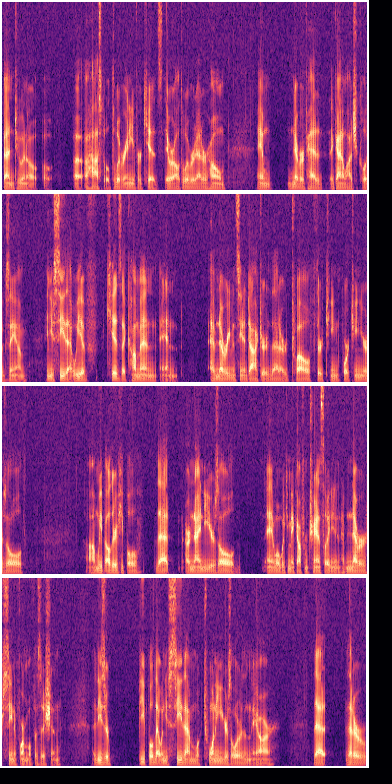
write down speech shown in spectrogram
been to an, a, a hospital to deliver any of her kids. They were all delivered at her home and never have had a gynecological exam. And you see that. We have kids that come in and have never even seen a doctor that are 12, 13, 14 years old. Um, we have elderly people that are 90 years old and what we can make out from translating and have never seen a formal physician. Uh, these are people that when you see them look 20 years older than they are, that, that are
